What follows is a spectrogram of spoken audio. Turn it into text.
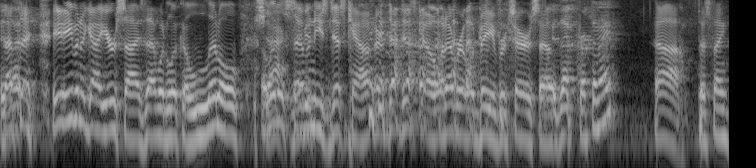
that, that- thing- even a guy your size, that would look a little, Shaq, a little seventies discount or di- disco, whatever it would be for sure. So, Is that kryptonite? ah, this thing.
